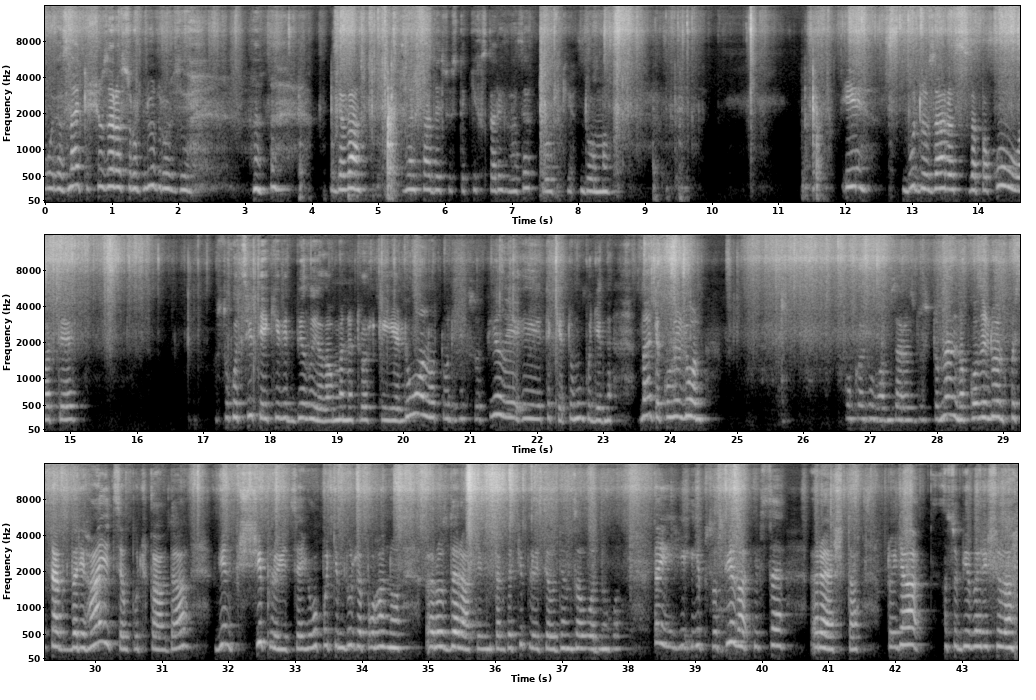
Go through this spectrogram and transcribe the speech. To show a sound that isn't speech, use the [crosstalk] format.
Ой, а знаєте, що зараз роблю, друзі? [laughs] Взяла, знайшла десь ось таких старих газет трошки вдома. І буду зараз запаковувати сухоцвіти, які відбілила. У мене трошки є льону, тут гіпсофіли і таке, тому подібне. Знаєте, коли льон, покажу вам зараз достоменно, коли льон ось так зберігається в пучках, да, він щіплюється, його потім дуже погано роздирати. Він так зачіплюється один за одного. Та й гіпсофіла і все решта. То я собі вирішила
